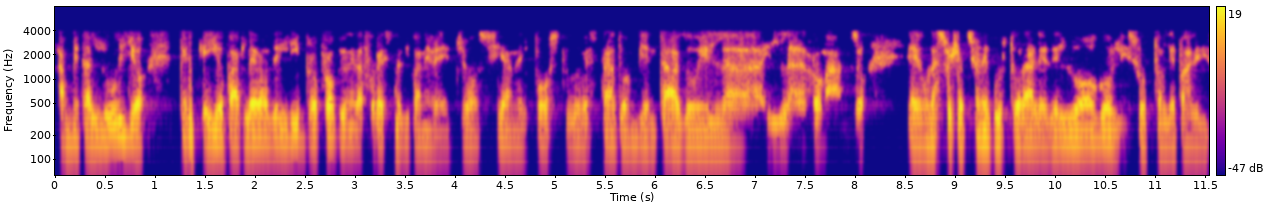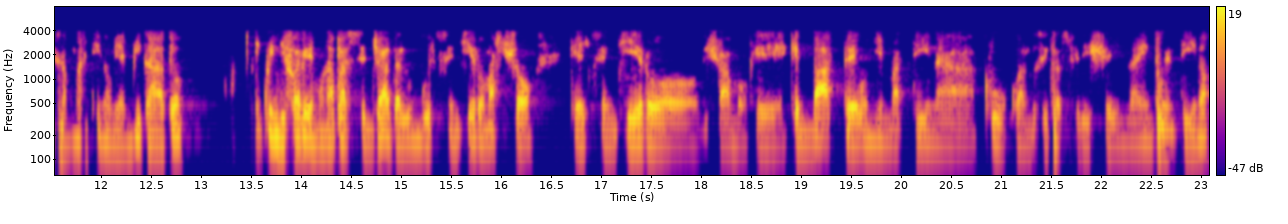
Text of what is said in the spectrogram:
a metà luglio perché io parlerò del libro proprio nella foresta di Paneveggio, ossia nel posto dove è stato ambientato il, il romanzo. È un'associazione culturale del luogo, lì sotto alle pale di San Martino mi ha invitato e quindi faremo una passeggiata lungo il sentiero Marciò che è il sentiero diciamo, che, che, batte ogni mattina Q quando si trasferisce in, in Trentino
